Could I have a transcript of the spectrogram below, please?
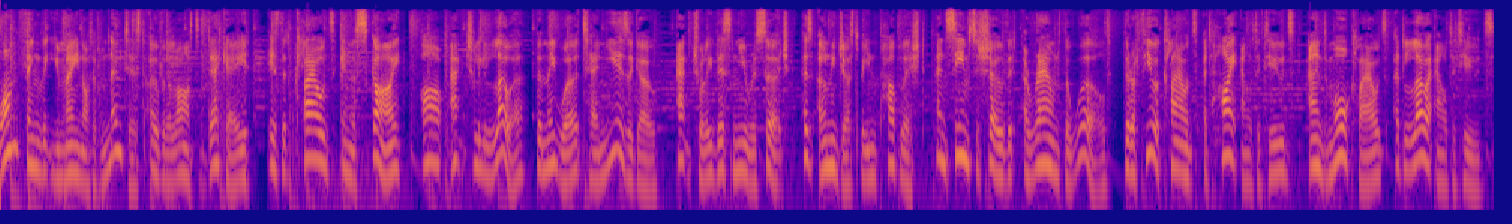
One thing that you may not have noticed over the last decade is that clouds in the sky are actually lower than they were 10 years ago. Actually, this new research has only just been published and seems to show that around the world there are fewer clouds at high altitudes and more clouds at lower altitudes.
